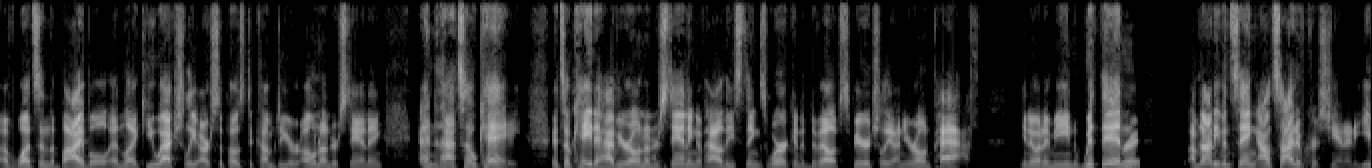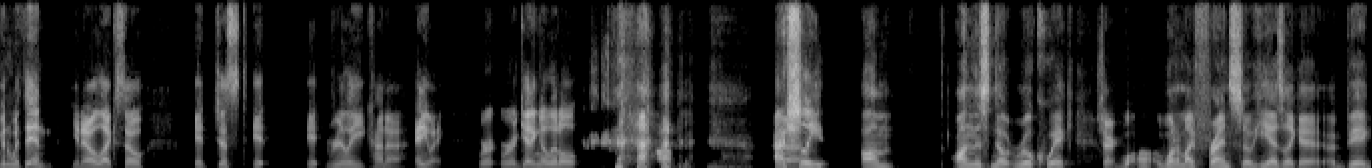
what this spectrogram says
of what's in the bible and like you actually are supposed to come to your own understanding and that's okay. It's okay to have your own understanding of how these things work and to develop spiritually on your own path you know what i mean? Within Right. I'm not even saying outside of christianity even within you know like so it just it it really kind of anyway we're we're getting a little actually um on this note real quick sure w- uh, one of my friends so he has like a, a big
